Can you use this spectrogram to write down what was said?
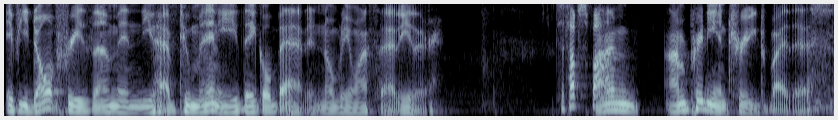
if you don't freeze them and you have too many they go bad and nobody wants that either It's a tough spot. i'm i'm pretty intrigued by this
